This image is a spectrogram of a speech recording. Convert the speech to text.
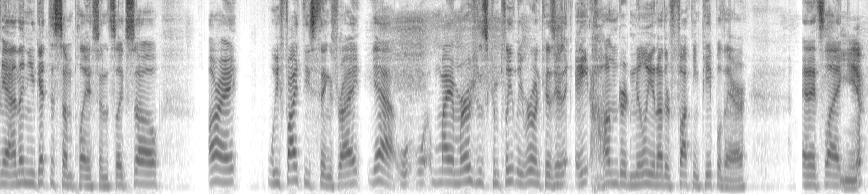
yeah, and then you get to some place, and it's like, so, all right, we fight these things, right? Yeah, w- w- my immersion's completely ruined because there's 800 million other fucking people there. And it's like, Yep.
